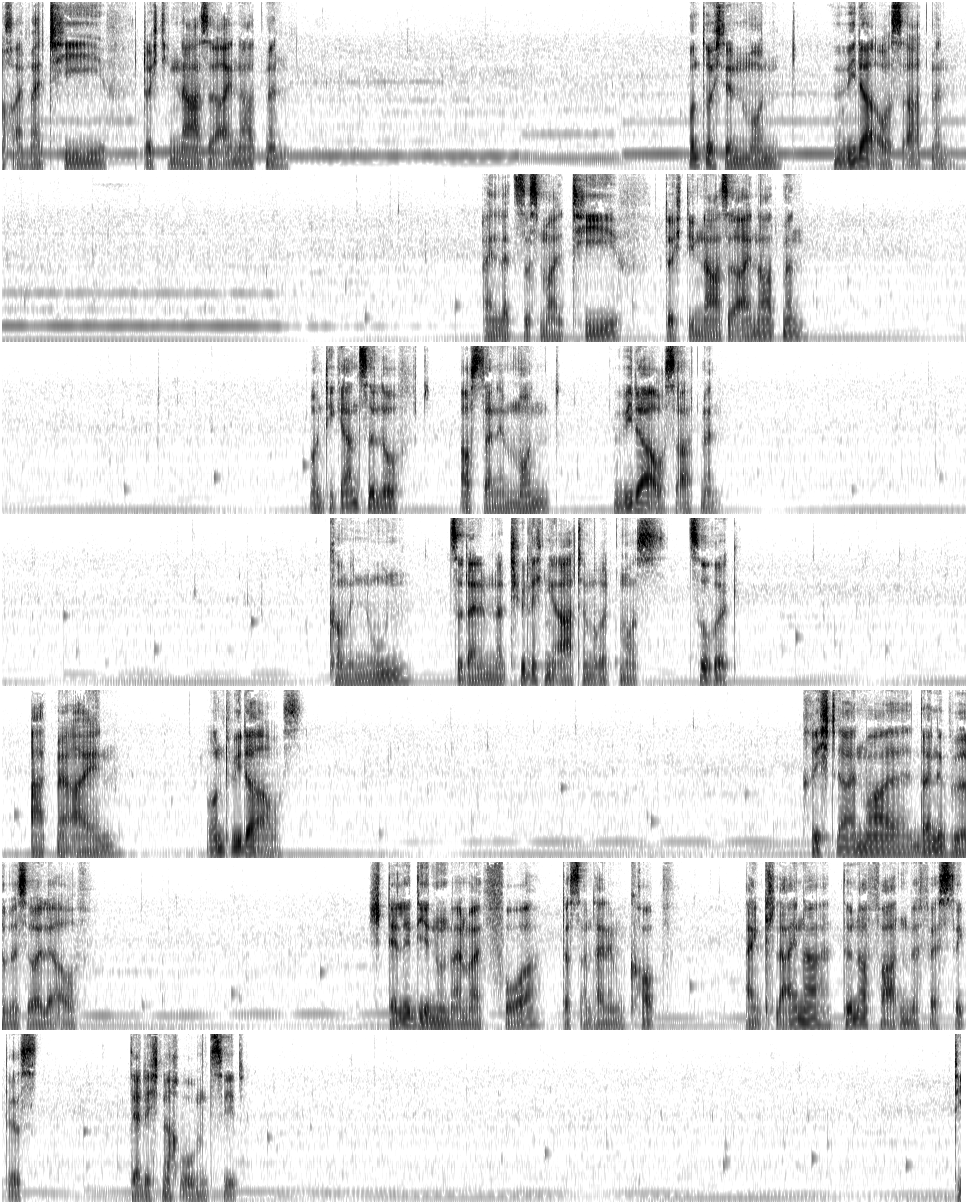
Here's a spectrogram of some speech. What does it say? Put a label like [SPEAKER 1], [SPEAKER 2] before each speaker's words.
[SPEAKER 1] Noch einmal tief durch die Nase einatmen und durch den Mund wieder ausatmen. Ein letztes Mal tief durch die Nase einatmen und die ganze Luft aus deinem Mund wieder ausatmen. Komme nun zu deinem natürlichen Atemrhythmus zurück. Atme ein und wieder aus. Richte einmal deine Wirbelsäule auf. Stelle dir nun einmal vor, dass an deinem Kopf ein kleiner, dünner Faden befestigt ist, der dich nach oben zieht.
